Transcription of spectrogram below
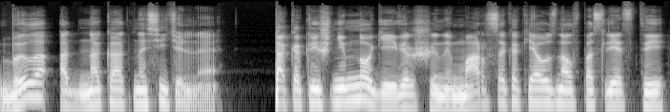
было, однако, относительное, так как лишь немногие вершины Марса, как я узнал впоследствии,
